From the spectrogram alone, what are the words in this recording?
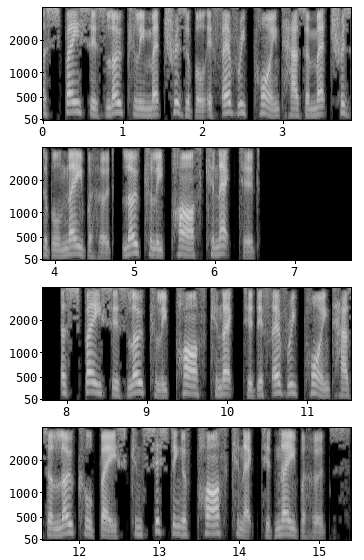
A space is locally metrizable if every point has a metrizable neighborhood, locally path connected. A space is locally path connected if every point has a local base consisting of path connected neighborhoods.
